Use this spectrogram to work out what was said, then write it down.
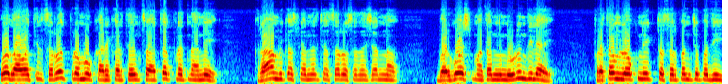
व गावातील सर्वच प्रमुख कार्यकर्त्यांच्या अथक प्रयत्नाने ग्राम विकास पॅनलच्या सर्व सदस्यांना भरघोष मतांनी निवडून दिले आहे. प्रथम लोकनियुक्त सरपंचपदी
